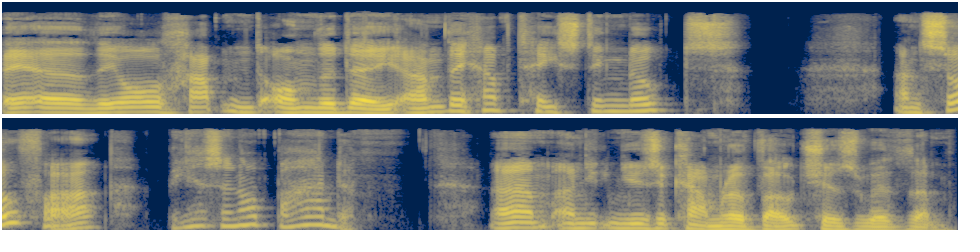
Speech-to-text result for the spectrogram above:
uh, they all happened on the day and they have tasting notes. And so far, beers are not bad. Um, and you can use your CAMRA vouchers with them.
